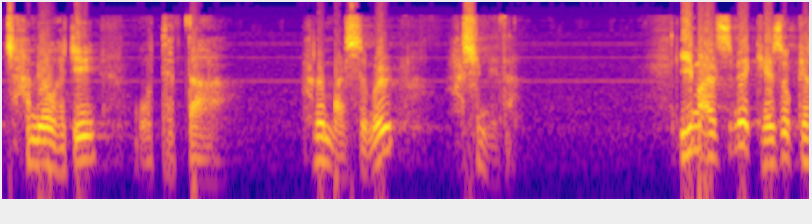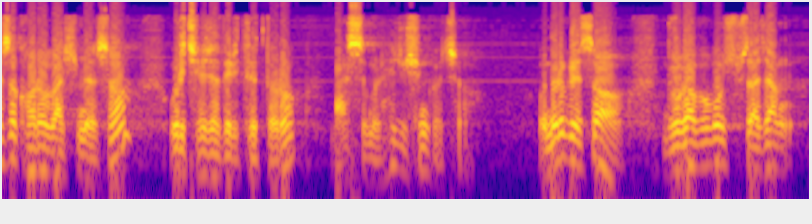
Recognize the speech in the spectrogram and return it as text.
참여하지 못했다 하는 말씀을 하십니다. 이 말씀에 계속해서 걸어가시면서 우리 제자들이 듣도록 말씀을 해주신 거죠. 오늘은 그래서 누가복음 14장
